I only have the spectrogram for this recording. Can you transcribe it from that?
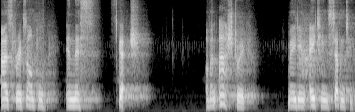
as, for example, in this sketch of an ash twig made in 1870.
